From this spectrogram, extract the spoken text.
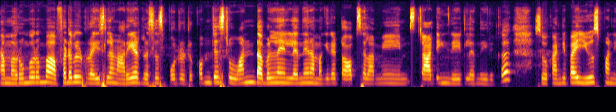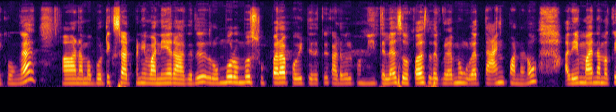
நம்ம ரொம்ப ரொம்ப அஃபோர்டபுள் ப்ரைஸில் நிறைய ட்ரெஸ்ஸஸ் போட்டுட்ருக்கோம். ஜஸ்ட் ஒன் டபுள் நைன்லேருந்தே நம்மக்கிட்ட டாப்ஸ் எல்லாமே ஸ்டார்டிங் ரேட்லேருந்து இருக்குது ஸோ கண்டிப்பாக யூஸ் பண்ணிக்கோங்க. நம்ம பொட்டிக் ஸ்டார்ட் பண்ணி ஒன் இயர் ஆகுது. ரொம்ப ரொம்ப சூப்பராக போயிட்டு இருக்குது கடவுள் புண்ணியத்தில். ஸோ ஃபர்ஸ்ட் அதுக்கு எல்லாமே உங்களை தேங்க் பண்ணணும். அதே மாதிரி நமக்கு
